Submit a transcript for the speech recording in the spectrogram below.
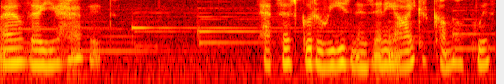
Well, there you have it. That's as good a reason as any I could come up with.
